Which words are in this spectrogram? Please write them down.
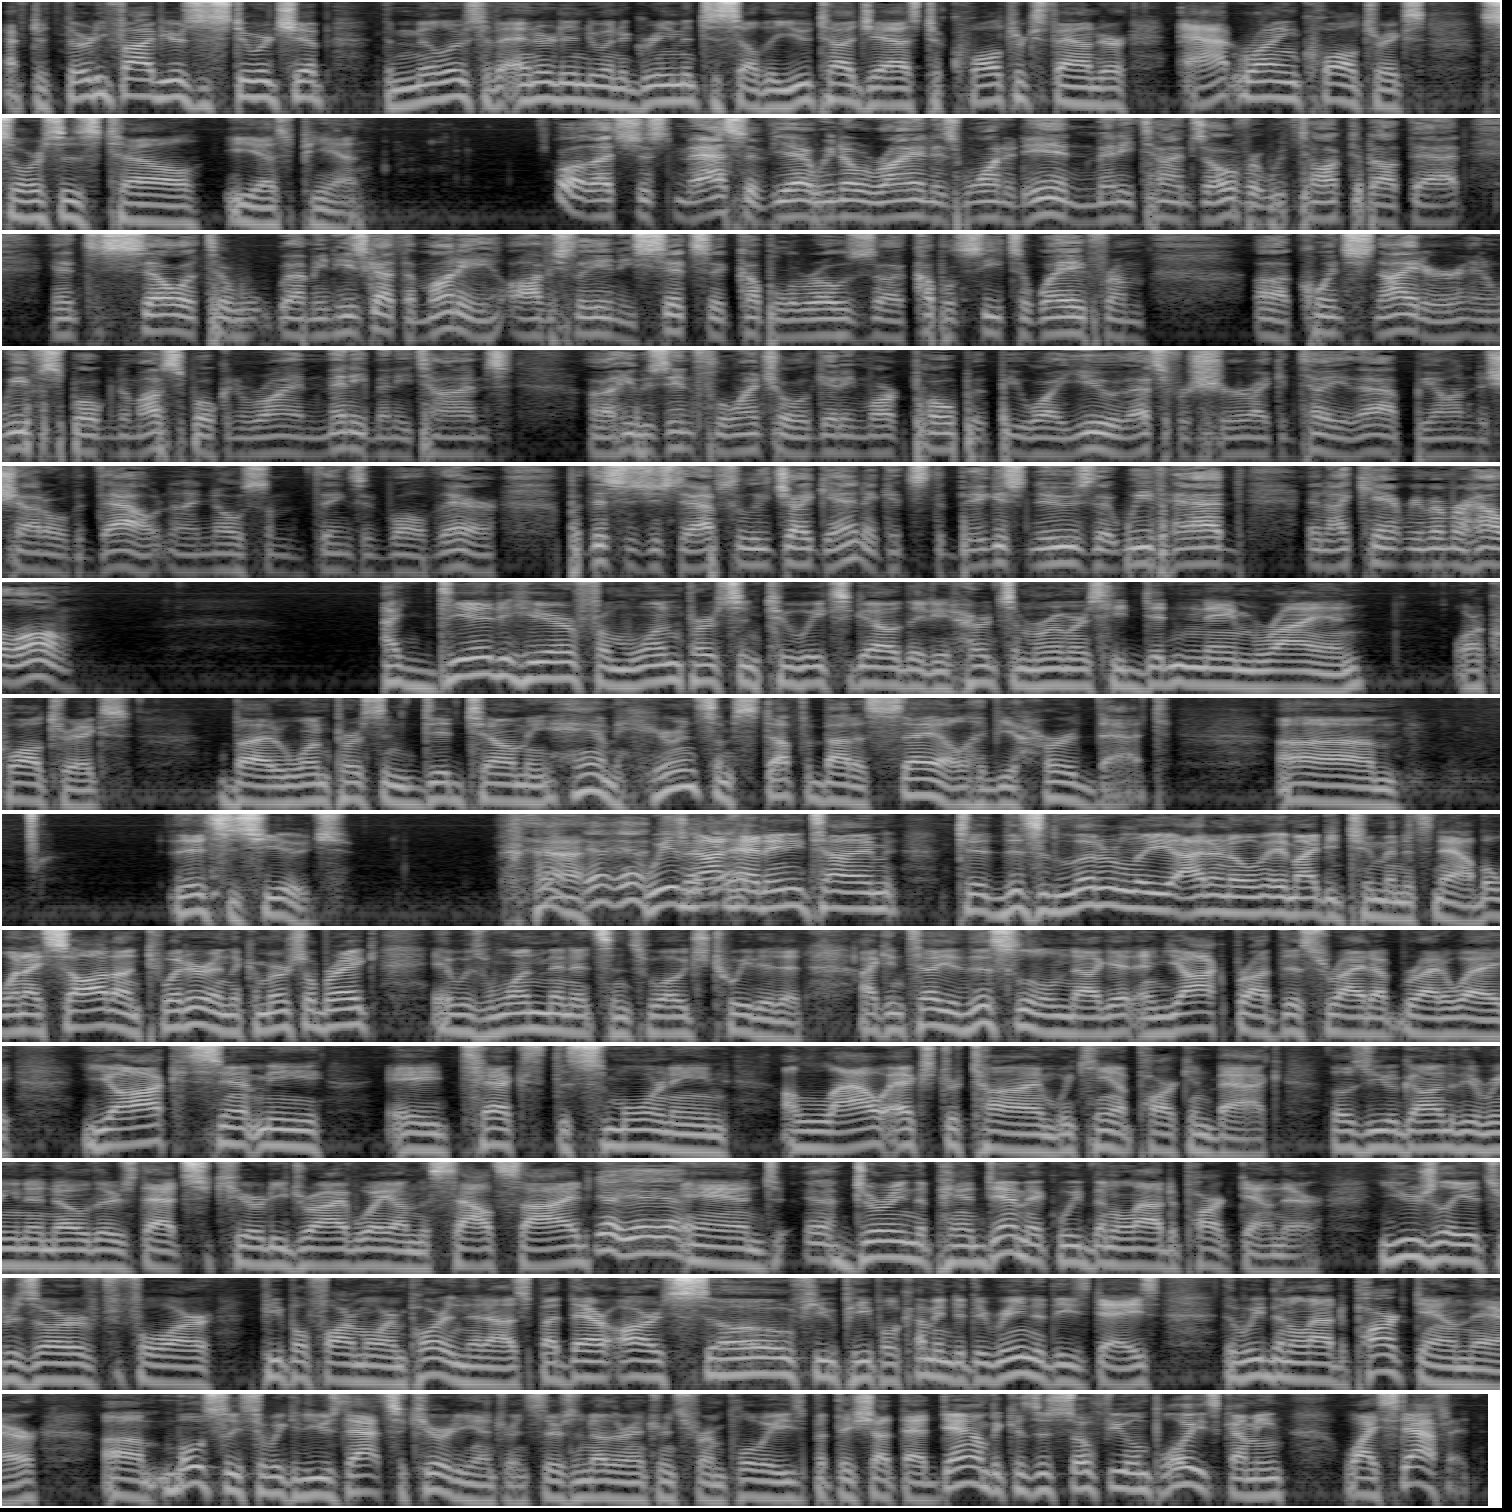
After 35 years of stewardship, the Millers have entered into an agreement to sell the Utah Jazz to Qualtrics founder at Ryan Qualtrics, sources tell ESPN. Well, that's just massive. Yeah, we know Ryan has wanted in many times over. We've talked about that, and to sell it to, I mean, he's got the money obviously, and he sits a couple of rows, a couple of seats away from uh, Quin Snyder, and we've spoken to him. I've spoken to Ryan many, many times. Uh, he was influential in getting Mark Pope at BYU, that's for sure. I can tell you that beyond a shadow of a doubt, and I know some things involved there. But this is just absolutely gigantic. It's the biggest news that we've had, and I can't remember how long. I did hear from one person two weeks ago that he'd heard some rumors. He didn't name Ryan or Qualtrics, but one person did tell me, "Hey, I'm hearing some stuff about a sale. Have you heard that?" Um, this is huge. Yeah, yeah, yeah. we have Check not had any time to. This is literally, I don't know, it might be two minutes now, but when I saw it on Twitter in the commercial break, it was one minute since Woj tweeted it. I can tell you this little nugget, and Yock brought this right up right away. Yock sent me a text this morning allow extra time. We can't park in back. Those of you who've gone to the arena know there's that security driveway on the south side. Yeah, yeah, yeah. and during the pandemic we've been allowed to park down there. Usually it's reserved for people far more important than us but there are so few people coming to the arena these days that we've been allowed to park down there um, mostly so we could use that security entrance. There's another entrance for employees but they shut that down because there's so few employees coming. Why staff it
